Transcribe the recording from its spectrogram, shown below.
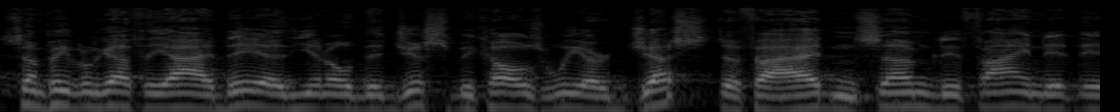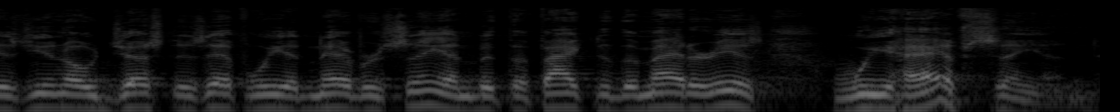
some people got the idea, you know, that just because we are justified, and some define it as, you know, just as if we had never sinned, but the fact of the matter is, we have sinned.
